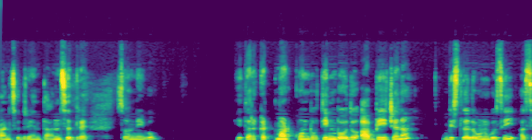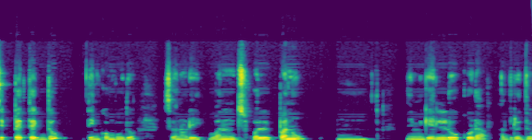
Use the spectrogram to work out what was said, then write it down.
ಕಾಣಿಸಿದ್ರೆ ಅಂತ ಅನಿಸಿದ್ರೆ ಸೊ ನೀವು ಈ ಥರ ಕಟ್ ಮಾಡಿಕೊಂಡು ತಿನ್ಬೋದು. ಆ ಬೀಜನ ಬಿಸಿಲಲ್ಲಿ ಒಣಗಿಸಿ ಆ ಸಿಪ್ಪೆ ತೆಗೆದು ತಿನ್ಕೊಬೋದು. ಸೊ ನೋಡಿ, ಒಂದು ಸ್ವಲ್ಪನೂ ನಿಮಗೆ ಎಲ್ಲೂ ಕೂಡ ಅದರದ್ದು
